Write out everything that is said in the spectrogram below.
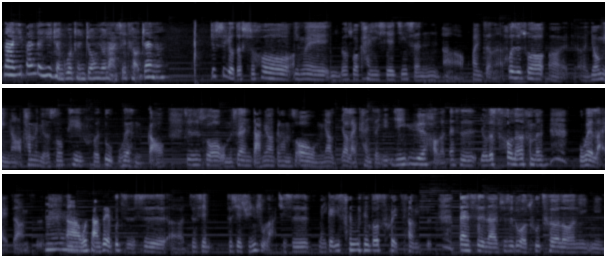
那一般的义诊过程中有哪些挑战呢？就是有的时候，因为你都说看一些精神呃患者呢，或者是说呃呃游民啊，他们有的时候配合度不会很高。就是说，我们虽然打电话跟他们说哦，我们要要来看诊，已经预约好了，但是有的时候呢，他们 不会来这样子。嗯，那我想这也不只是呃这些这些群主啦，其实每个医生都是会这样子。但是呢，就是如果出车了，你你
